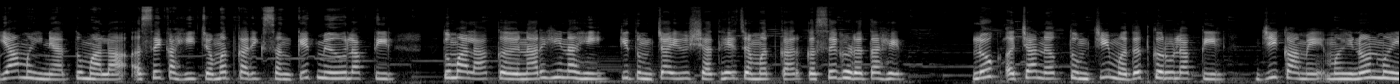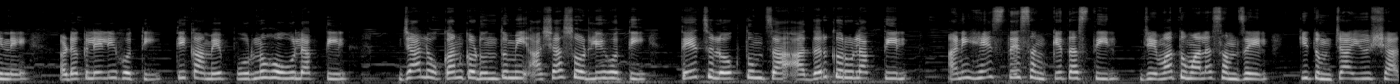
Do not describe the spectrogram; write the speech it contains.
या महिन्यात तुम्हाला असे काही चमत्कारिक संकेत मिळू लागतील. तुम्हाला कळणारही नाही की तुमच्या आयुष्यात हे चमत्कार कसे घडत आहेत. लोक अचानक तुमची मदत करू लागतील. जी कामे महिनोन महिने अडकलेली होती ती कामे पूर्ण होऊ लागतील. ज्या लोकांकडून तुम्ही आशा सोडली होती तेच लोक तुमचा आदर करू लागतील. आणि हेच ते संकेत असतील जेव्हा तुम्हाला समजेल की तुमच्या आयुष्यात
